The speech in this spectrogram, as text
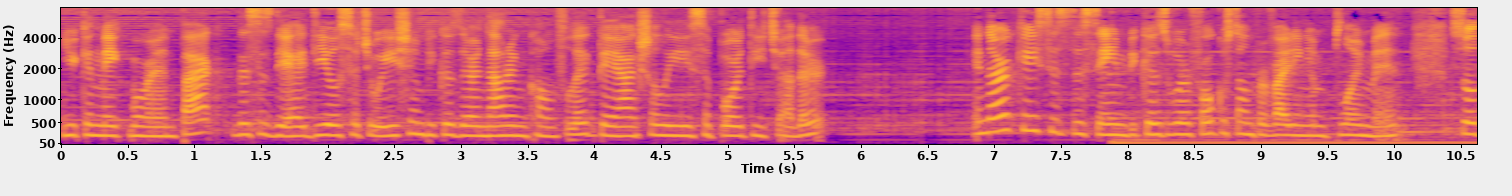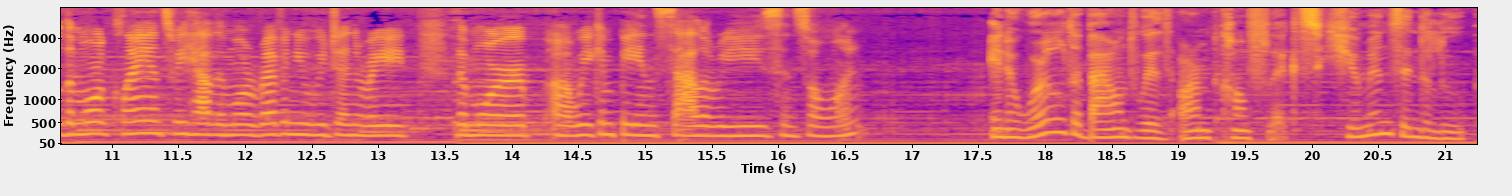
you can make more impact. This is the ideal situation because they're not in conflict, they actually support each other. In our case, it's the same because we're focused on providing employment. So, the more clients we have, the more revenue we generate, the more uh, we can pay in salaries and so on. In a world abound with armed conflicts, Humans in the Loop,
